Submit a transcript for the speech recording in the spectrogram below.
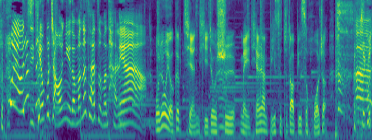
会有几天不找你的吗？那才怎么谈恋爱啊？我认为有个前提就是每天让彼此知道彼此活着，呃，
